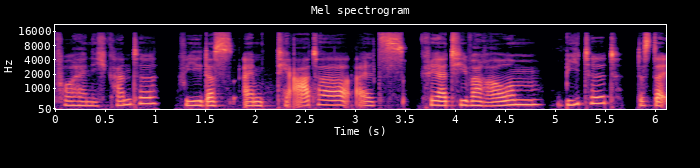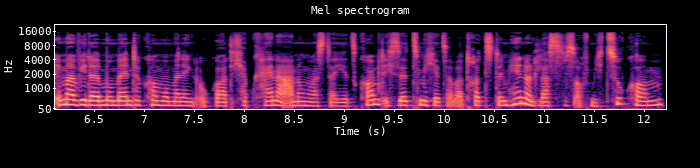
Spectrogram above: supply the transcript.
vorher nicht kannte, wie das ein Theater als kreativer Raum bietet, dass da immer wieder Momente kommen, wo man denkt, oh Gott, ich habe keine Ahnung, was da jetzt kommt, ich setze mich jetzt aber trotzdem hin und lasse es auf mich zukommen.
